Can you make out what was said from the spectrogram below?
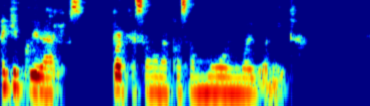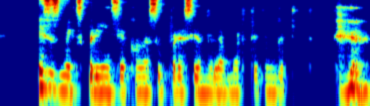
hay que cuidarlos porque son una cosa muy, muy bonita. Esa es mi experiencia con la superación de la muerte de un gatito.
